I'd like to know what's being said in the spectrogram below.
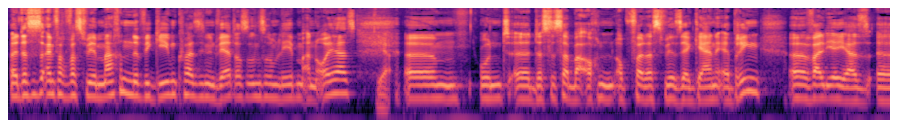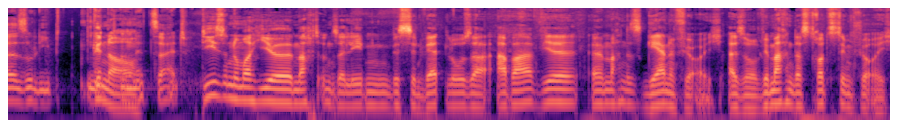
Äh, Das ist einfach, was wir machen. Ne? Wir geben quasi den Wert aus unserem Leben an euers. Ja. Ähm, und äh, das ist aber auch ein Opfer, das wir sehr gerne erbringen, äh, weil ihr ja äh, so liebt Genau. seid. Diese Nummer hier macht unser Leben ein bisschen wertloser, aber wir äh, machen das gerne für euch. Also wir machen das trotzdem für euch.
